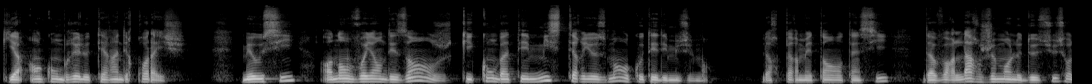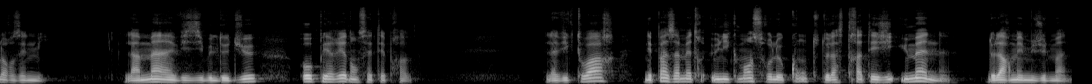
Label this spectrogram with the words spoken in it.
qui a encombré le terrain des Quraysh, mais aussi en envoyant des anges qui combattaient mystérieusement aux côtés des musulmans, leur permettant ainsi d'avoir largement le dessus sur leurs ennemis la main invisible de Dieu opérait dans cette épreuve. La victoire n'est pas à mettre uniquement sur le compte de la stratégie humaine de l'armée musulmane,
